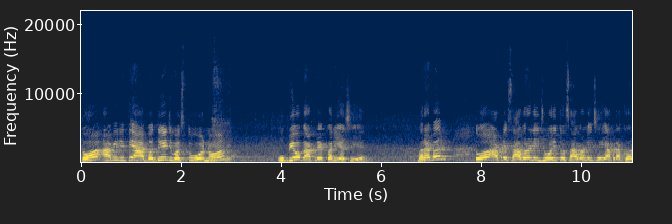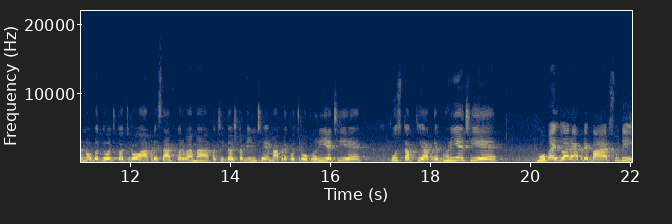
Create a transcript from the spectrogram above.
તો આવી રીતે આ બધી જ વસ્તુઓનો ઉપયોગ આપણે કરીએ છીએ. બરાબર? તો આપણે સાવરણી જોઈ તો સાવરણી છે એ આપણા ઘરનો બધો જ કચરો આપણે સાફ કરવામાં, પછી ડસ્ટબિન છે એમાં આપણે કચરો ભરીએ છીએ, પુસ્તકથી આપણે ભણીએ છીએ મોબાઈલ દ્વારા આપણે બહાર સુધી,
